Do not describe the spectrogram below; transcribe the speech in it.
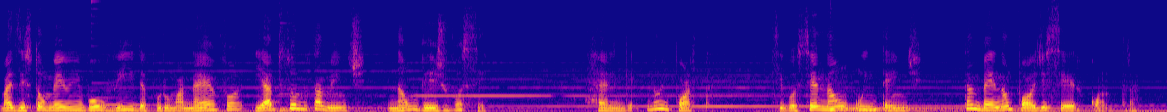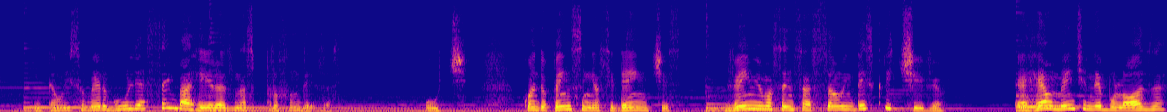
mas estou meio envolvida por uma névoa e absolutamente não vejo você. Hellinger, não importa. Se você não o entende, também não pode ser contra. Então isso mergulha sem barreiras nas profundezas. Ut. Quando penso em acidentes, vem-me uma sensação indescritível. É realmente nebulosa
